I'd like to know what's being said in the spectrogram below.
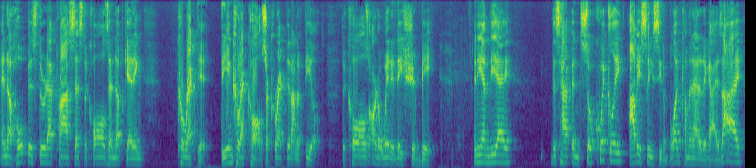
and the hope is through that process the calls end up getting corrected. The incorrect calls are corrected on the field. The calls are the way that they should be. In the NBA, this happened so quickly. Obviously, you see the blood coming out of the guy's eye,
